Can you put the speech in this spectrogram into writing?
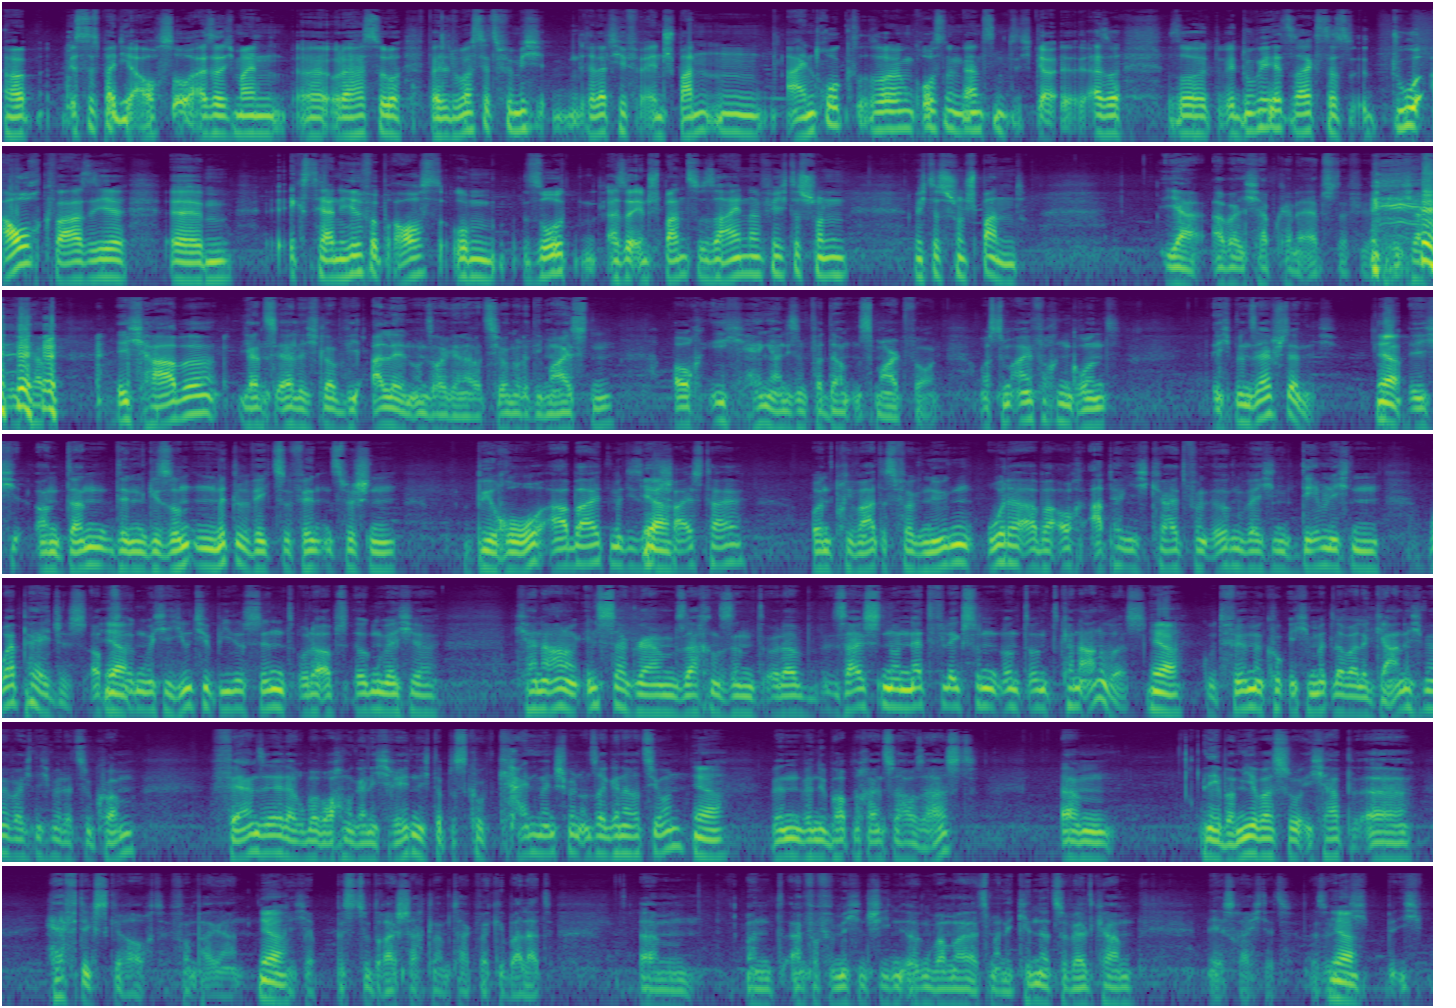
Aber ist es bei dir auch so? Also ich meine, äh, oder hast du, weil du hast jetzt für mich einen relativ entspannten Eindruck so im Großen und Ganzen. Ich, glaub, also so, wenn du mir jetzt sagst, dass du auch quasi ähm, externe Hilfe brauchst, um so also entspannt zu sein, dann finde ich das schon, finde ich das schon spannend. Ja, aber ich habe keine Apps dafür. Ich, hab, ich, hab, ich habe, ganz ehrlich, ich glaube, wie alle in unserer Generation oder die meisten, auch ich hänge an diesem verdammten Smartphone. Aus dem einfachen Grund, ich bin selbstständig. Ja. Ich, und dann den gesunden Mittelweg zu finden zwischen Büroarbeit mit diesem Ja. Scheißteil und privates Vergnügen oder aber auch Abhängigkeit von irgendwelchen dämlichen Webpages. Ob es Ja. irgendwelche YouTube-Videos sind oder ob es irgendwelche, keine Ahnung, Instagram-Sachen sind oder sei es nur Netflix und, und, und keine Ahnung was. Ja. Gut, Filme gucke ich mittlerweile gar nicht mehr, weil ich nicht mehr dazu komme. Fernseher, darüber brauchen wir gar nicht reden. Ich glaube, das guckt kein Mensch mehr in unserer Generation Ja. wenn, wenn du überhaupt noch einen zu Hause hast. Ähm, nee, bei mir war es so, ich habe äh, heftigst geraucht vor ein paar Jahren. Ja. Ich habe bis zu drei Schachtel am Tag weggeballert. Ähm, und einfach für mich entschieden, irgendwann mal, als meine Kinder zur Welt kamen, nee, es reicht jetzt. Also Ja. ich, ich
